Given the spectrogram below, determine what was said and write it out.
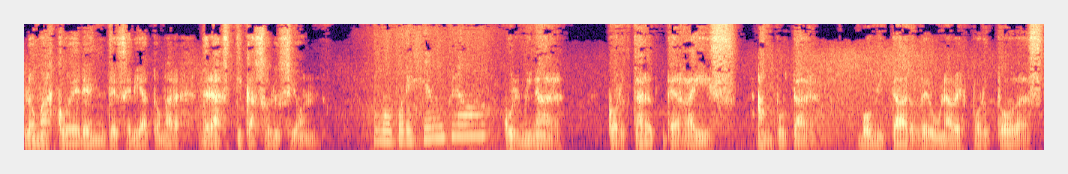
lo más coherente sería tomar drástica solución. Como por ejemplo... Culminar, cortar de raíz, amputar, vomitar de una vez por todas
